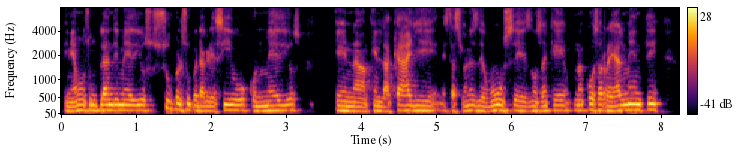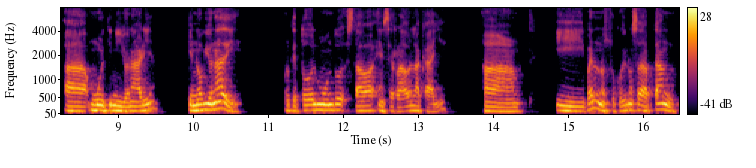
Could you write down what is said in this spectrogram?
Teníamos un plan de medios súper, súper agresivo, con medios en, en, la calle, estaciones de buses, no sé qué, una cosa realmente uh, multimillonaria que no vio nadie, porque todo el mundo estaba encerrado en la calle. Uh, y bueno, nos tocó irnos adaptando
